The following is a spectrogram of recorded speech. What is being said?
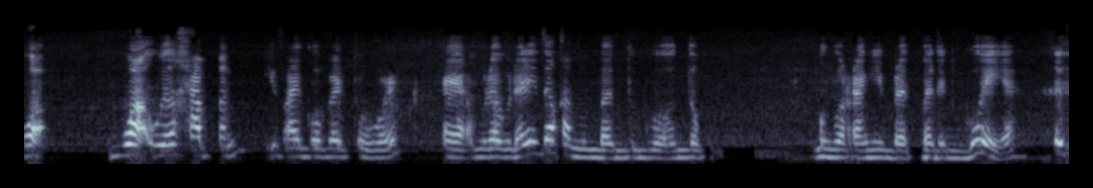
what what will happen if I go back to work kayak mudah-mudahan itu akan membantu gue untuk mengurangi berat badan gue ya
